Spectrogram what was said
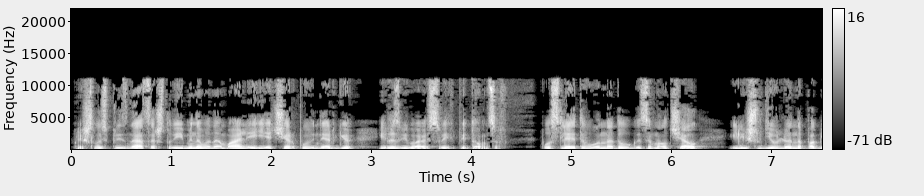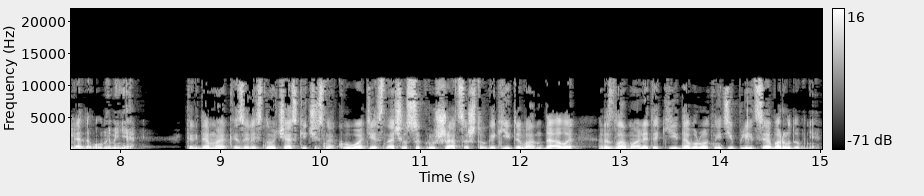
Пришлось признаться, что именно в аномалии я черпаю энергию и развиваю своих питомцев. После этого он надолго замолчал и лишь удивленно поглядывал на меня. Когда мы оказались на участке Чеснокова, отец начал сокрушаться, что какие-то вандалы разломали такие добротные теплицы и оборудование.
